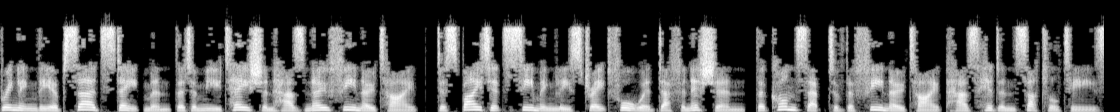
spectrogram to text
bringing the absurd statement that a mutation has no phenotype. Despite its seemingly straightforward definition, the concept of the phenotype has hidden subtleties.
